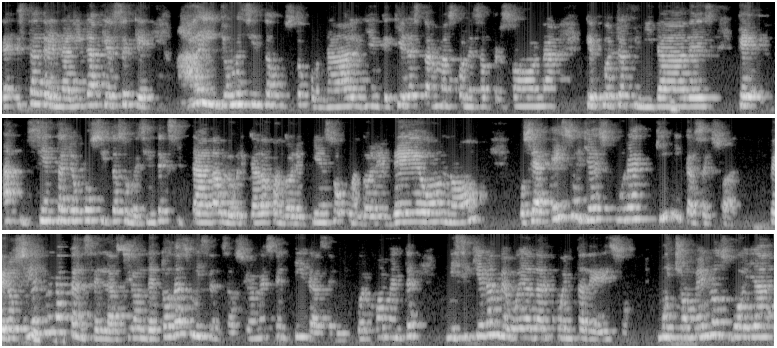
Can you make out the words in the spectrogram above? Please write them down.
esta adrenalina que hace que, ay, yo me siento a gusto con alguien, que quiera estar más con esa persona, que encuentre afinidades, que ah, sienta yo cositas o me sienta excitada o lubricada cuando le pienso, cuando le veo, ¿no? O sea, eso ya es pura química sexual. Pero si hay una cancelación de todas mis sensaciones sentidas en mi cuerpo-mente, ni siquiera me voy a dar cuenta de eso mucho menos voy a,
